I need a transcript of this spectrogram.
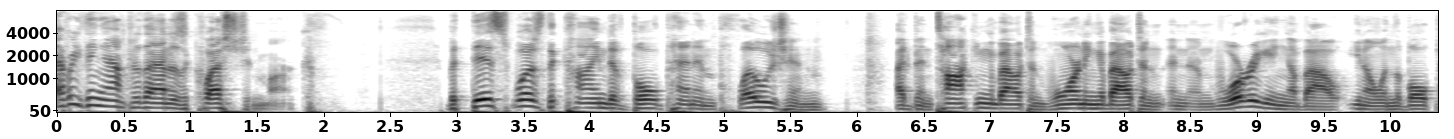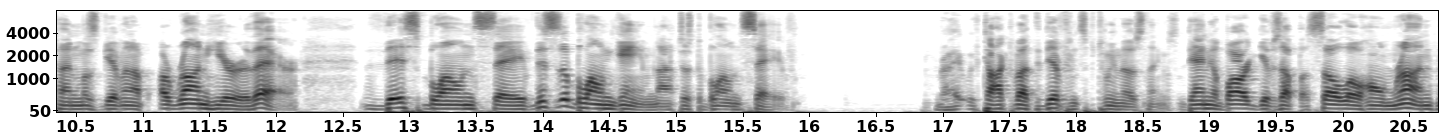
everything after that is a question mark. But this was the kind of bullpen implosion I'd been talking about and warning about and, and, and, worrying about, you know, when the bullpen was giving up a run here or there. This blown save, this is a blown game, not just a blown save. Right? We've talked about the difference between those things. Daniel Bard gives up a solo home run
